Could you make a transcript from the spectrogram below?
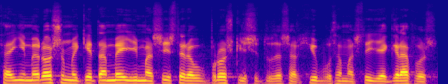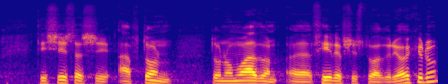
θα ενημερώσουμε και τα μέλη μας ύστερα από πρόσκληση του Δασαρχείου που θα μας στείλει εγγράφος τη σύσταση αυτών των ομάδων ε, θύρευσης του Αγριόχειρου.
